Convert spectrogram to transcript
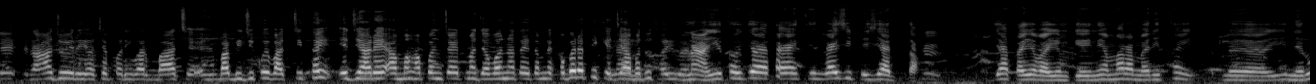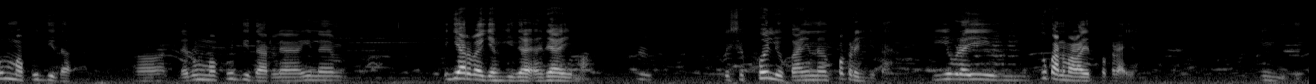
એટલે રાહ જોઈ રહ્યો છે પરિવાર બા છે બા બીજી કોઈ વાતચીત થઈ? એ જ્યારે આ મહાપંચાયતમાં જવાના હતા એ તમને ખબર હતી કે જે આ બધું થયું ના એ તો જતા અહીંથી રાજી પે જ્યાં જાતા એવા એમ કે એને મારામારી થઈ એટલે એને રૂમમાં પૂજી દીધા. એટલે રૂમમાં પૂજી દીધા એટલે એને અગિયાર વાગ્યા સુધી રહ્યા એમાં. પછી ખોલ્યું કાં એને પકડી લીધા. એવડા એ દુકાનવાળાએ પકડાયા. એવી રીતે.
